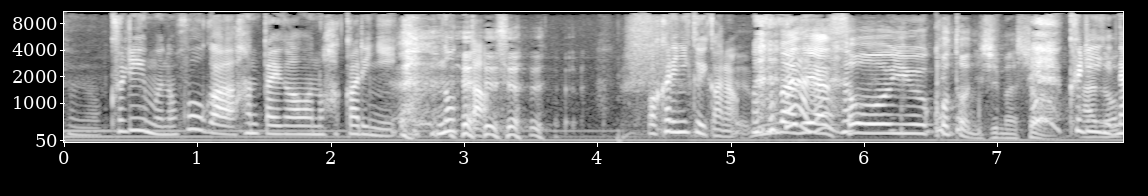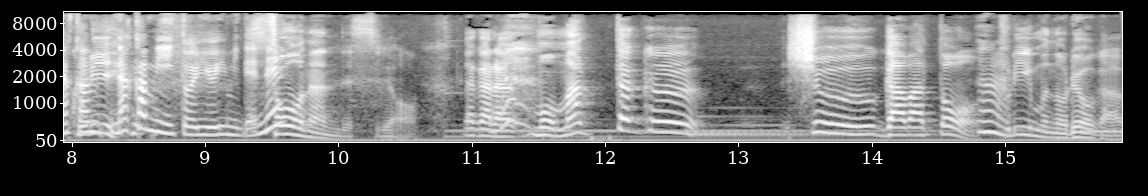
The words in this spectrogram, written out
そのクリームの方が反対側のはかりに乗った わかりにくいかな。まあいやそういうことにしましょう。クリあの中身中身という意味でね。そうなんですよ。だからもう全くシュー側とクリームの量が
